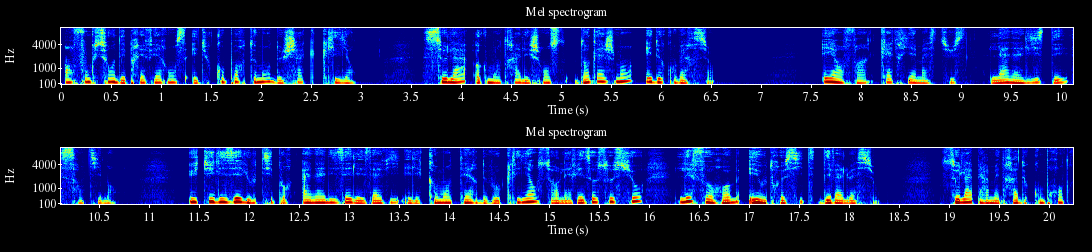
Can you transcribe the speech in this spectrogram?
en fonction des préférences et du comportement de chaque client. Cela augmentera les chances d'engagement et de conversion. Et enfin, quatrième astuce, l'analyse des sentiments. Utilisez l'outil pour analyser les avis et les commentaires de vos clients sur les réseaux sociaux, les forums et autres sites d'évaluation. Cela permettra de comprendre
